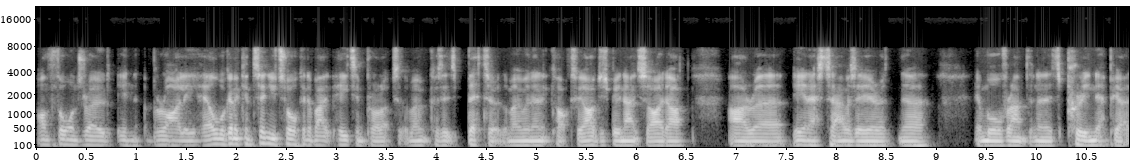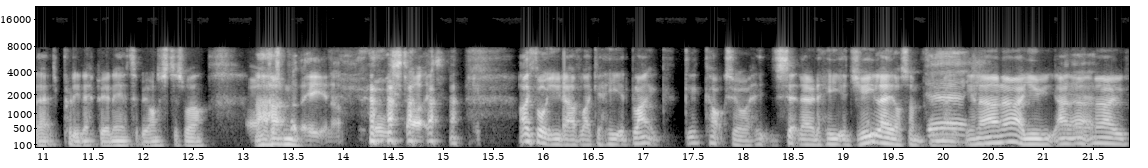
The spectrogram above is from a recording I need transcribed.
on Thorns Road in Brierley Hill. We're going to continue talking about heating products at the moment because it's bitter at the moment, isn't it, Coxie? I've just been outside our our uh, ENS towers here at, uh, in Wolverhampton, and it's pretty nippy out there. It's pretty nippy in here, to be honest, as well. I've just put the heating up before we started. I thought you'd have like a heated blank cox or sit there in a heated gilet or something, yeah. mate. You know, I know you. I, yeah. I know.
